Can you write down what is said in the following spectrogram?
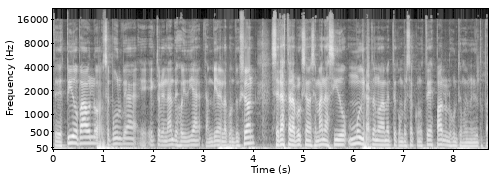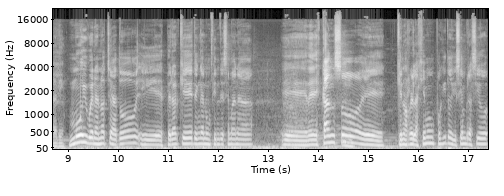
te despido, Pablo Sepúlveda, eh, Héctor Hernández hoy día también en la conducción. Será hasta la próxima semana. Ha sido muy grato nuevamente conversar con ustedes. Pablo, los últimos minutos para ti. Muy buenas noches a todos y esperar que tengan un fin de semana eh, de descanso, Mm. que nos relajemos un poquito. Diciembre ha sido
